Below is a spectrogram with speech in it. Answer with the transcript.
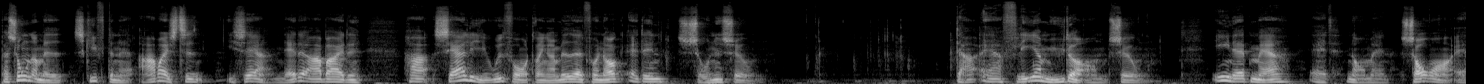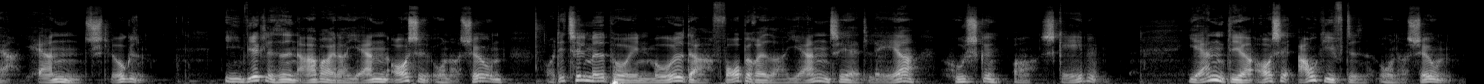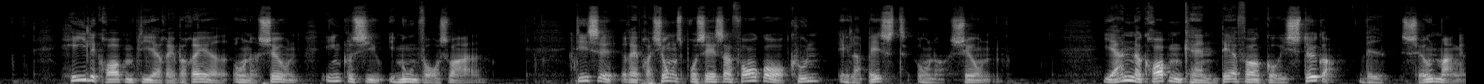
Personer med skiftende arbejdstid, især nattearbejde, har særlige udfordringer med at få nok af den sunde søvn. Der er flere myter om søvn. En af dem er, at når man sover, er hjernen slukket. I virkeligheden arbejder hjernen også under søvn, og det til med på en måde, der forbereder hjernen til at lære, huske og skabe. Hjernen bliver også afgiftet under søvn. Hele kroppen bliver repareret under søvn, inklusiv immunforsvaret. Disse reparationsprocesser foregår kun eller bedst under søvn. Hjernen og kroppen kan derfor gå i stykker ved søvnmangel.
